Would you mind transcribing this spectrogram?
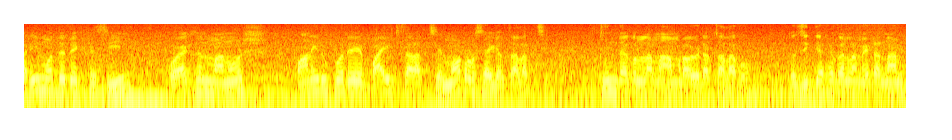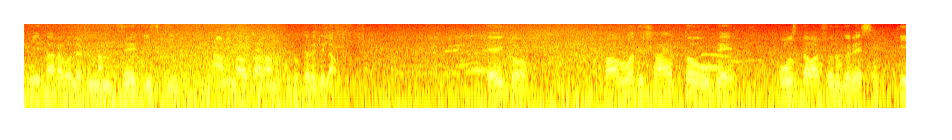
এরই মধ্যে দেখতেছি কয়েকজন মানুষ পানির উপরে বাইক চালাচ্ছে মোটর সাইকেল চালাচ্ছে। চিন্তা করলাম আমরাও এটা চালাবো। তো জিজ্ঞাসা করলাম, এটার নাম কি? তারা বলে এটার নাম জেড স্কি। আমরাও চালানো শুরু করে দিলাম। এই তো, সভাপতি সাহেব তো উঠে পোজ দেওয়া শুরু করেছে। কি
